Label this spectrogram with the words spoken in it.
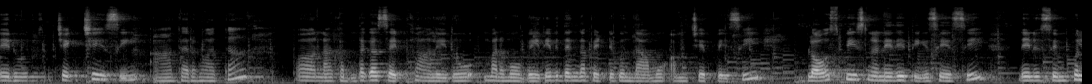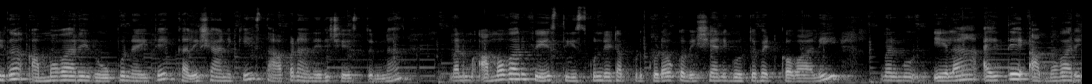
నేను చెక్ చేసి ఆ తర్వాత నాకు అంతగా సెట్ కాలేదు మనము వేరే విధంగా పెట్టుకుందాము అని చెప్పేసి బ్లౌజ్ పీస్ని అనేది తీసేసి నేను సింపుల్గా అమ్మవారి రూపునైతే కలిశానికి స్థాపన అనేది చేస్తున్నా. మనం అమ్మవారి ఫేస్ తీసుకునేటప్పుడు కూడా ఒక విషయాన్ని గుర్తుపెట్టుకోవాలి. మనము ఎలా అయితే అమ్మవారి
